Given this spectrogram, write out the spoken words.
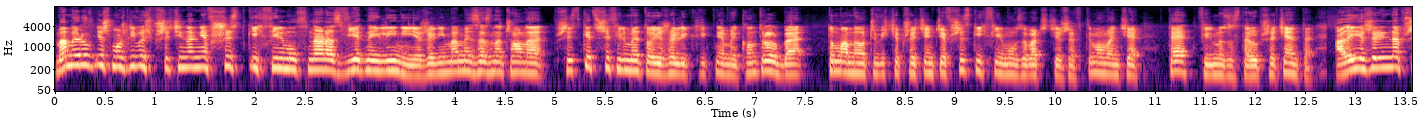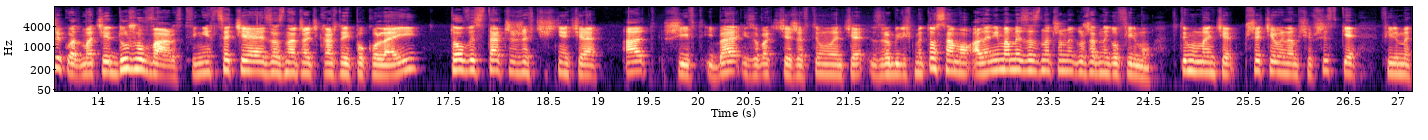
Mamy również możliwość przecinania wszystkich filmów naraz w jednej linii. Jeżeli mamy zaznaczone wszystkie trzy filmy, to jeżeli klikniemy Ctrl B, to mamy oczywiście przecięcie wszystkich filmów. Zobaczcie, że w tym momencie te filmy zostały przecięte. Ale jeżeli na przykład macie dużo warstw i nie chcecie zaznaczać każdej po kolei, to wystarczy, że wciśniecie Alt, Shift i B i zobaczcie, że w tym momencie zrobiliśmy to samo, ale nie mamy zaznaczonego żadnego filmu. W tym momencie przecięły nam się wszystkie filmy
